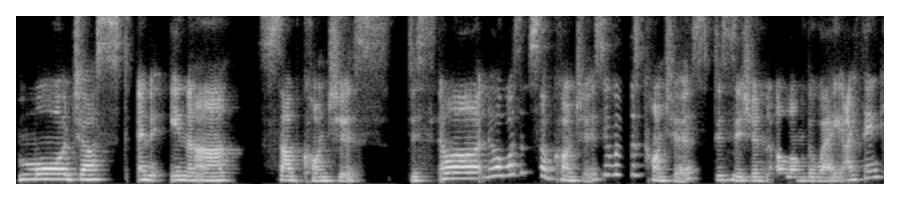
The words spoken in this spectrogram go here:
more just an inner subconscious dis- uh, no, it wasn't subconscious. It was conscious mm-hmm. decision mm-hmm. along the way. I think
